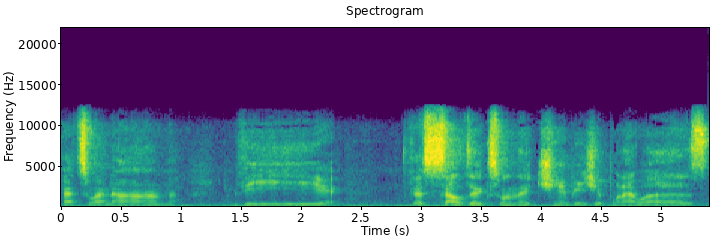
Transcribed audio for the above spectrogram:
That's when um the the Celtics won the championship when I was.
